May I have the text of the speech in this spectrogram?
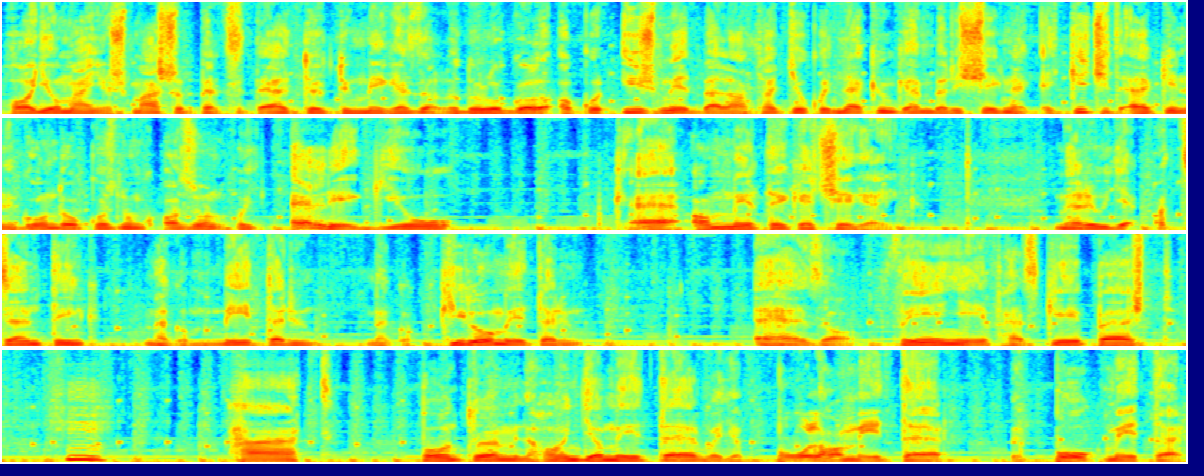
hagyományos másodpercet eltöltünk még ezzel a dologgal, akkor ismét beláthatjuk, hogy nekünk emberiségnek egy kicsit el kéne gondolkoznunk azon, hogy elég jó e a mértékegységeink. Mert ugye a centink, meg a méterünk, meg a kilométerünk ehhez a fényévhez képest, hm, hát pont olyan, mint a hangyaméter, vagy a bolhaméter, vagy pókméter,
